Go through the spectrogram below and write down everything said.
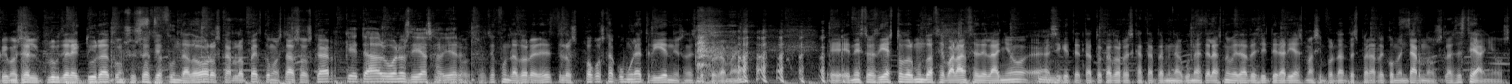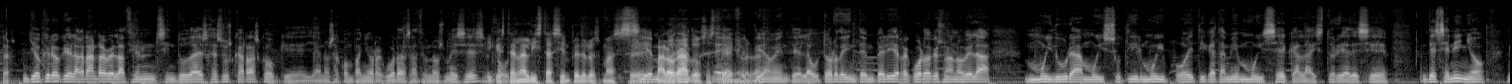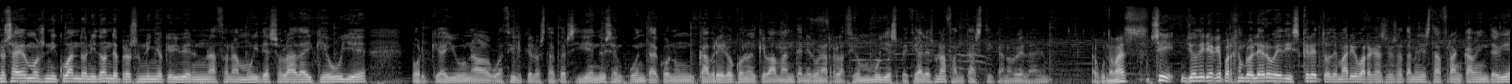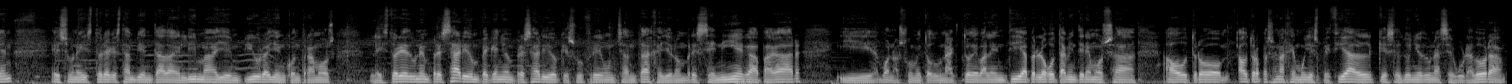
Abrimos el club de lectura con su socio fundador, Oscar López. ¿Cómo estás, Oscar? ¿Qué tal? Buenos días, Javier. Los socio fundador es de los pocos que acumula trienios en este programa. ¿eh? Eh, en estos días todo el mundo hace balance del año, mm. así que te, ha tocado rescatar también algunas de las novedades literarias más importantes para recomendarnos, las de este año, Oscar. Yo creo que la gran revelación, sin duda, es Jesús Carrasco, que ya nos acompañó, recuerdas, hace unos meses. Y que está en la lista siempre de los más eh, valorados este año, Efectivamente, el autor de Intemperie. Recuerdo que es una novela muy dura, muy sutil, muy poética, también muy seca, la historia de ese, de ese niño. No sabemos ni cuándo ni dónde, pero es un niño que vive en una zona muy desolada y que huye porque hay un alguacil que lo está persiguiendo y se encuentra con un cabrero con el que va a mantener una relación muy especial. Es una fantástica novela. ¿eh? ¿Alguna más? Sí, yo diría que por ejemplo El héroe discreto de Mario Vargas Llosa también está francamente bien. Es una historia que está ambientada en Lima y en Piura y encontramos la historia de un empresario, un pequeño empresario que sufre un chantaje y el hombre se niega a pagar y bueno, asume todo un acto de valentía, pero luego también tenemos a otro, a otro personaje muy especial que es el dueño de una aseguradora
